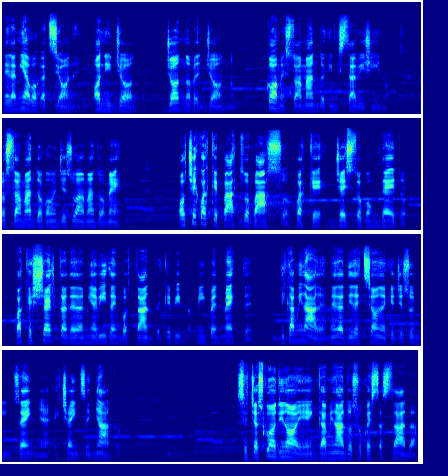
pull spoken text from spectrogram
nella mia vocazione, ogni giorno, giorno per giorno, come sto amando chi mi sta vicino lo sto amando come Gesù ha amato me? O c'è qualche altro passo, qualche gesto concreto qualche scelta della mia vita importante che mi permette di camminare nella direzione che Gesù mi insegna e ci ha insegnato. Se ciascuno di noi è incamminato su questa strada,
